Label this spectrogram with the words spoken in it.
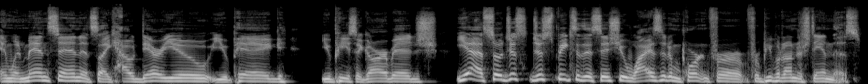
And when men sin, it's like, how dare you, you pig, you piece of garbage. Yeah, so just just speak to this issue. Why is it important for for people to understand this?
